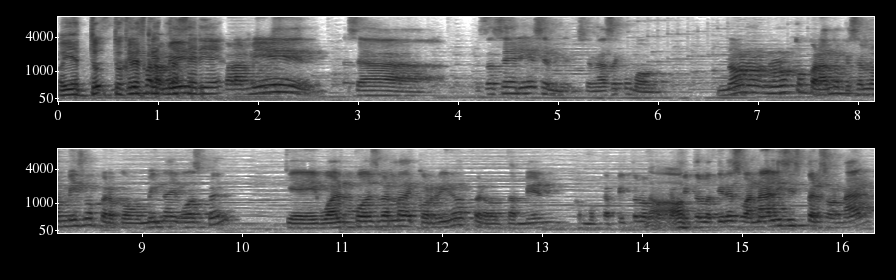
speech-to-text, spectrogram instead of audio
Oye, ¿tú, tú crees que para esta mí, serie... Para mí, o sea, esta serie se se me hace como, no, no, no comparando que sea lo mismo, pero como Midnight Gospel, que igual puedes verla de corrido, pero también como capítulo No. por capítulo tiene su análisis personal.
